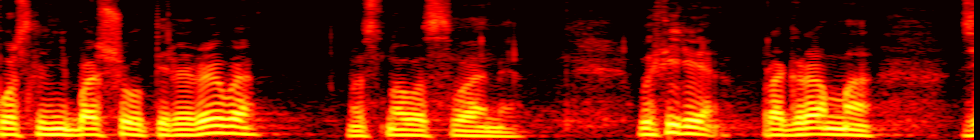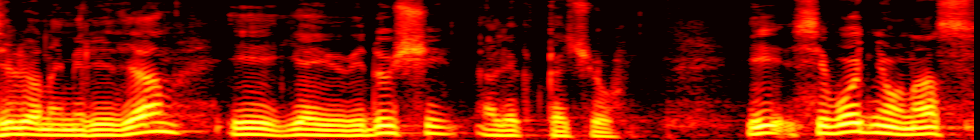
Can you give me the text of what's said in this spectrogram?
После небольшого перерыва мы снова с вами. В эфире программа «Зеленый меридиан» и я ее ведущий Олег Ткачев. И сегодня у нас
